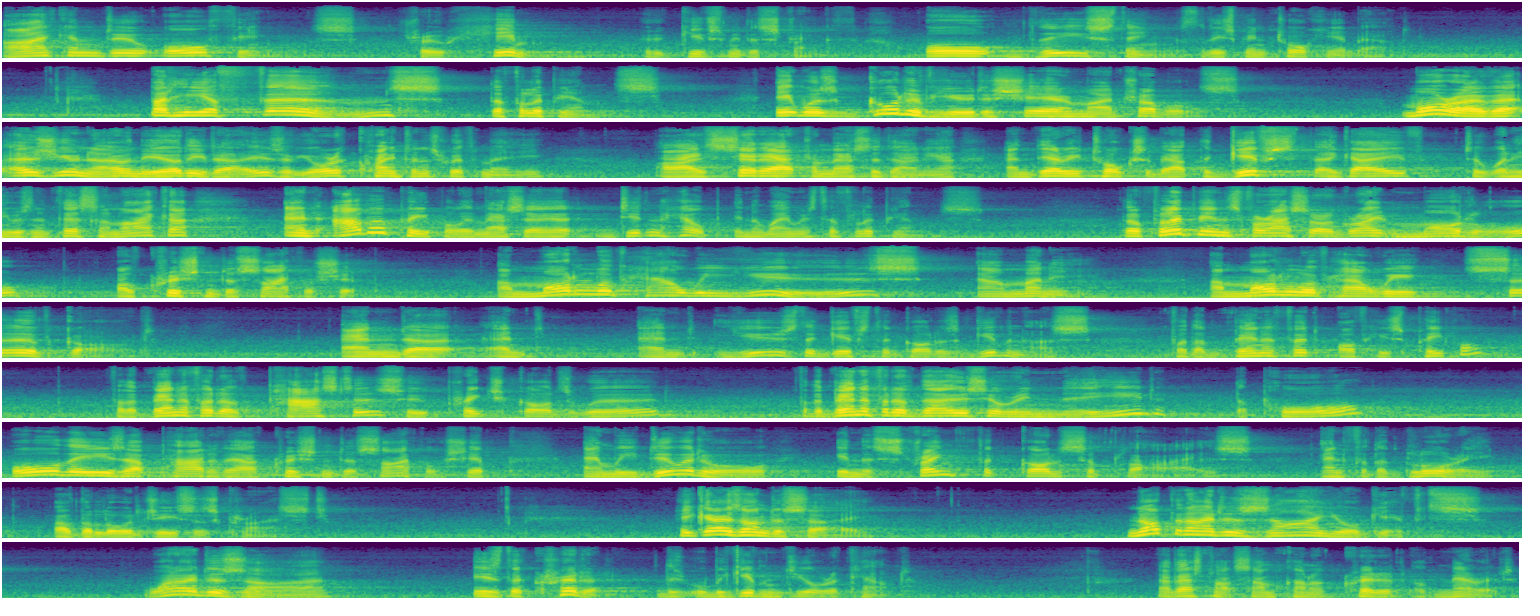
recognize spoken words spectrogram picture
I can do all things through Him who gives me the strength. All these things that He's been talking about. But He affirms the Philippians. It was good of you to share in my troubles. Moreover, as you know, in the early days of your acquaintance with me, I set out from Macedonia, and there he talks about the gifts they gave to when he was in Thessalonica, and other people in Macedonia didn't help in the way with the Philippians. The Philippians for us are a great model of Christian discipleship, a model of how we use our money, a model of how we serve God and, uh, and, and use the gifts that God has given us for the benefit of His people, for the benefit of pastors who preach God's word, for the benefit of those who are in need, the poor. All these are part of our Christian discipleship, and we do it all in the strength that God supplies and for the glory of the Lord Jesus Christ. He goes on to say, Not that I desire your gifts, what I desire is the credit that will be given to your account. Now, that's not some kind of credit of merit.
